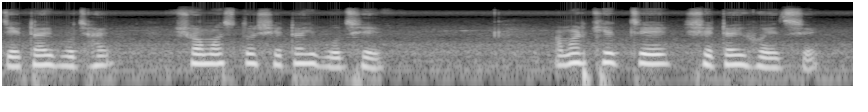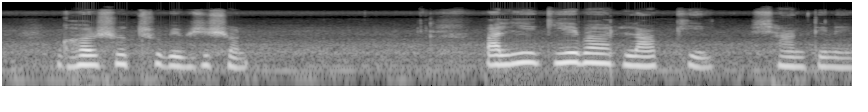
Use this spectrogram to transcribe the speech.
যেটাই বোঝায়, সমাজ তো সেটাই বোঝে। আমার ক্ষেত্রে সেটাই হয়েছে। ঘর শত্রু বিভীষণ। পালিয়ে গিয়ে বা লাভ কি? শান্তি নেই।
